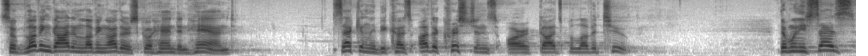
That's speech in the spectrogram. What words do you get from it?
So, loving God and loving others go hand in hand. Secondly, because other Christians are God's beloved too. That when He says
